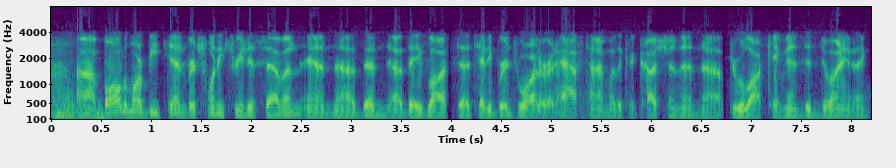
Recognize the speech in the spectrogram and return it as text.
Right. Uh, Baltimore beat Denver twenty-three to seven, and uh, then uh, they lost uh, Teddy Bridgewater at halftime with a concussion, and uh, Drew Lock came in, didn't do anything.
